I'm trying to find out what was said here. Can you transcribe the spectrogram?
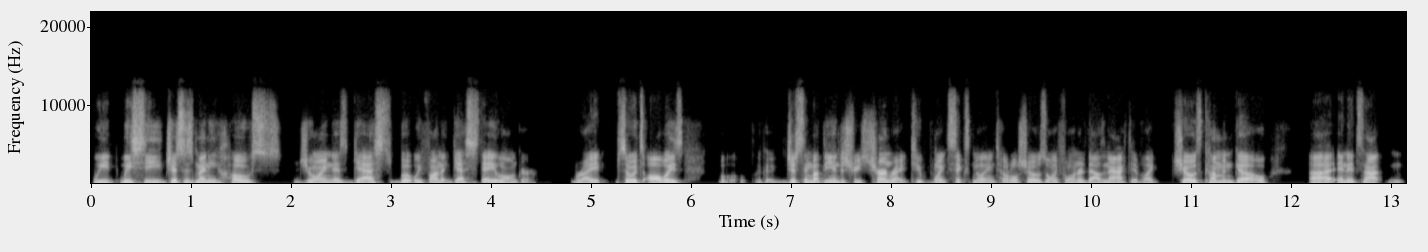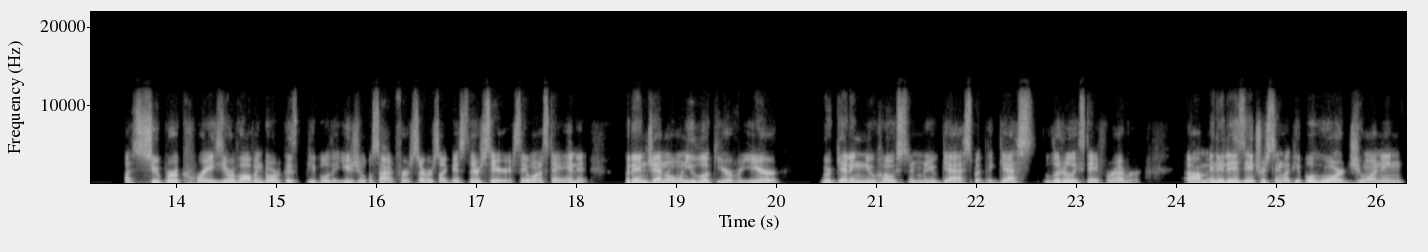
we we see just as many hosts join as guests, but we find that guests stay longer, right? So it's always just think about the industry's churn rate 2.6 million total shows only 400000 active like shows come and go uh, and it's not a super crazy revolving door because people that usually will sign up for a service like this, they're serious. They want to stay in it. But in general, when you look year over year, we're getting new hosts and new guests, but the guests literally stay forever. Um, and it is interesting, like people who are joining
